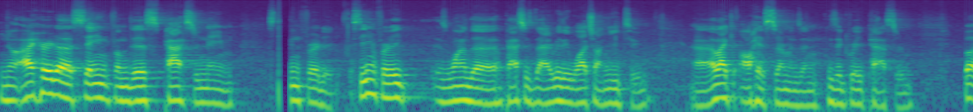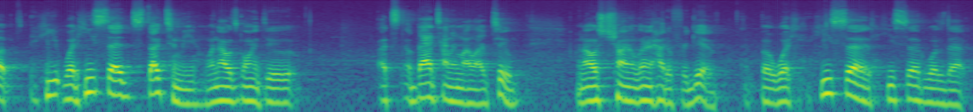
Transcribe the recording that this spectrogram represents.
You know, I heard a saying from this pastor named Steven Furtick. Steven Furtick is one of the pastors that I really watch on YouTube. Uh, I like all his sermons, and he's a great pastor. But he, what he said stuck to me when I was going through a, a bad time in my life too, when I was trying to learn how to forgive. But what he said, he said was that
